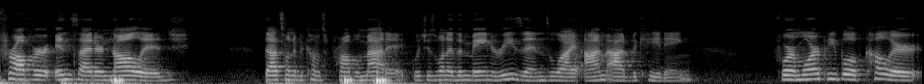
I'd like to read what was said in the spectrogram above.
proper insider knowledge, that's when it becomes problematic, which is one of the main reasons why I'm advocating for more people of color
